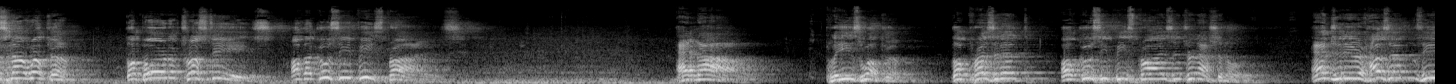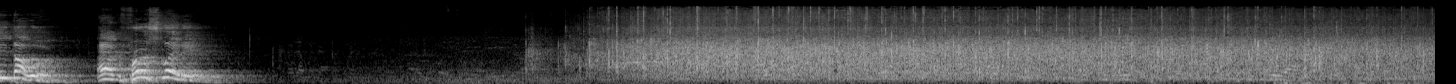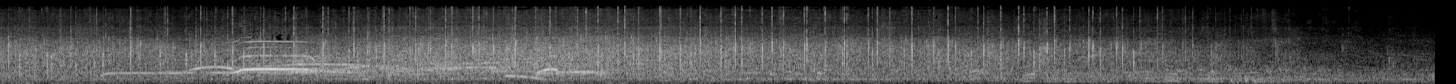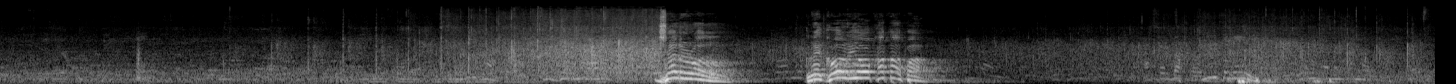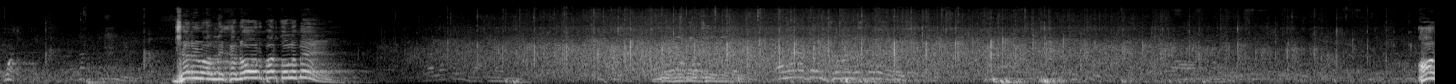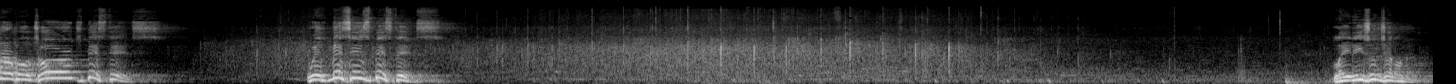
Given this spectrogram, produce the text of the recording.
Us now welcome the Board of Trustees of the Gusi Peace Prize. And now, please welcome the President of Gusi Peace Prize International, Engineer Hazem Z. Dawood, and First Lady General Gregorio Catapang. General Nicanor Bartolome. Honorable George Business with Mrs. Business. Ladies and gentlemen,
